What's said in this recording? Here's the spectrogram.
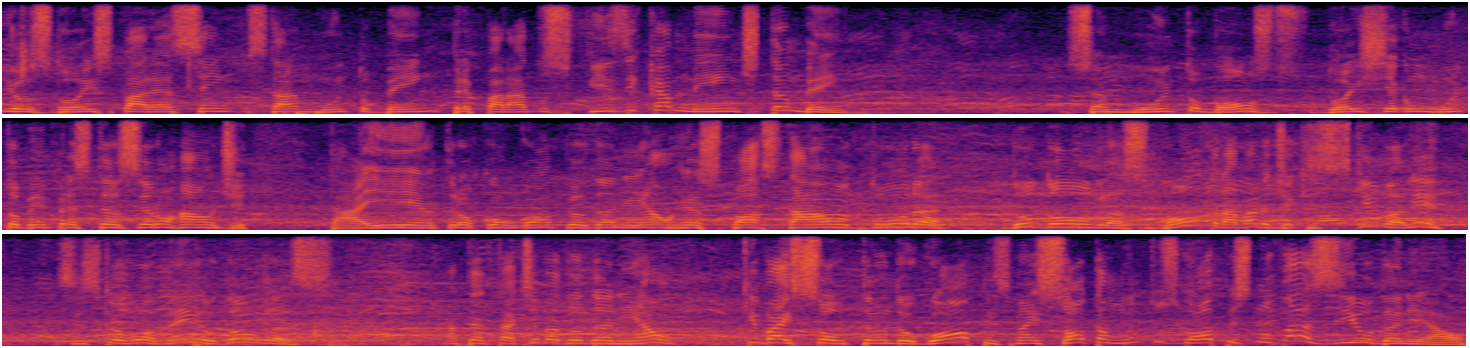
E os dois parecem estar muito bem preparados fisicamente também. Isso é muito bom. Os dois chegam muito bem para esse terceiro round. Tá aí, entrou com o golpe o Daniel, resposta à altura do Douglas. Bom trabalho de esquiva ali, se esquivou bem o Douglas. A tentativa do Daniel, que vai soltando golpes, mas solta muitos golpes no vazio, Daniel.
